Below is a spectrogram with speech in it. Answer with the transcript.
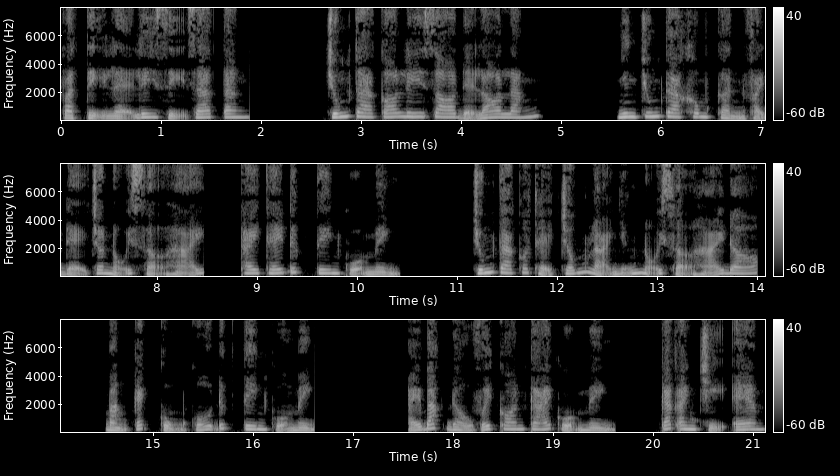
và tỷ lệ ly dị gia tăng. Chúng ta có lý do để lo lắng, nhưng chúng ta không cần phải để cho nỗi sợ hãi thay thế đức tin của mình. Chúng ta có thể chống lại những nỗi sợ hãi đó bằng cách củng cố đức tin của mình. Hãy bắt đầu với con cái của mình các anh chị em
